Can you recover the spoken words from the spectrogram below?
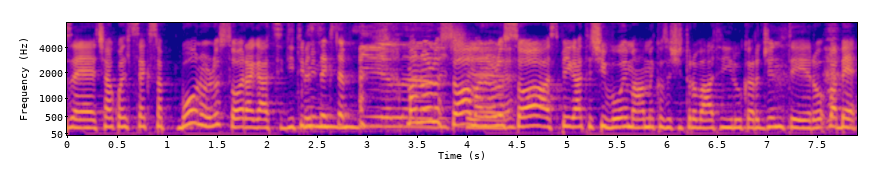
cos'è, c'ha quel sex appeal. Boh, non lo so, ragazzi, ditemi. Quel sex appeal, Ma non lo so, dice- ma non lo so. Spiegateci voi, mamme, cosa ci trovate di Luca Argentero. Vabbè,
